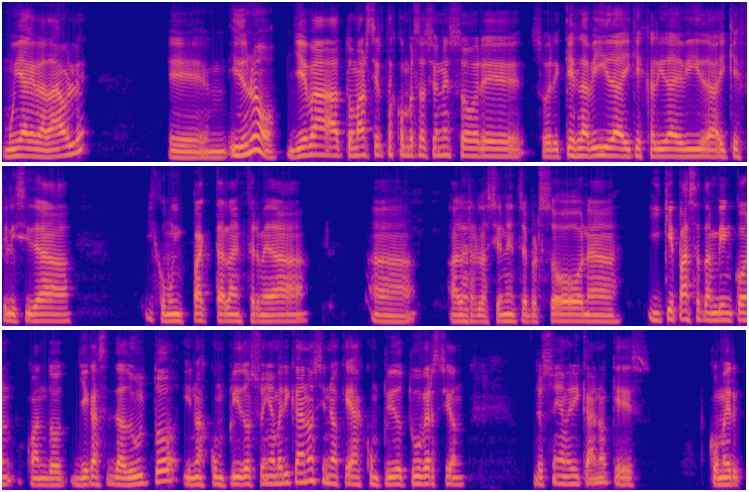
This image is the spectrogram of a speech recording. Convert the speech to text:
muy agradable. Eh, y de nuevo, lleva a tomar ciertas conversaciones sobre, sobre qué es la vida y qué es calidad de vida y qué es felicidad y cómo impacta la enfermedad a, a las relaciones entre personas y qué pasa también con cuando llegas de adulto y no has cumplido el sueño americano, sino que has cumplido tu versión del sueño americano, que es comer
